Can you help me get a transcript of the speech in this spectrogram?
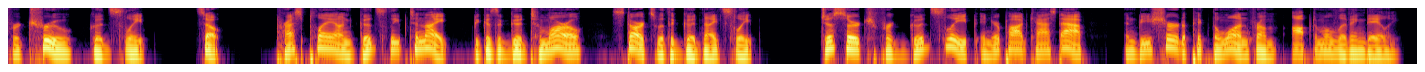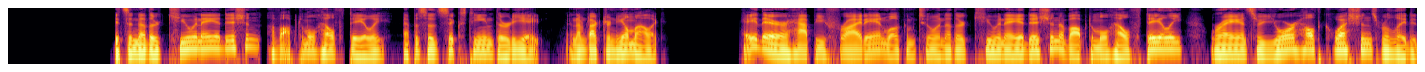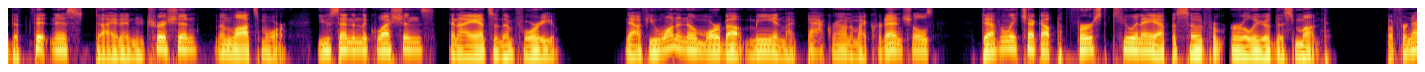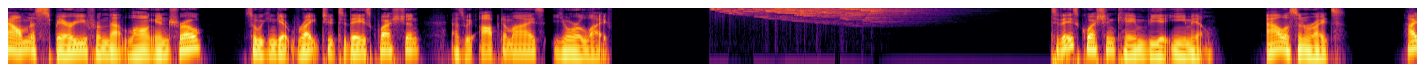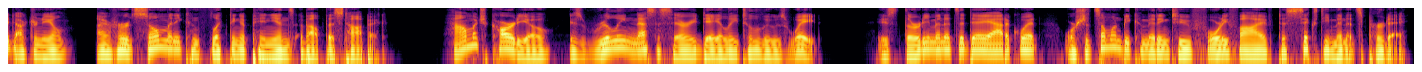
for true good sleep. So, press play on good sleep tonight because a good tomorrow starts with a good night's sleep. Just search for good sleep in your podcast app and be sure to pick the one from Optimal Living Daily. It's another Q&A edition of Optimal Health Daily, episode 1638, and I'm Dr. Neal Malik. Hey there, happy Friday and welcome to another Q&A edition of Optimal Health Daily, where I answer your health questions related to fitness, diet and nutrition, and lots more. You send in the questions and I answer them for you. Now, if you want to know more about me and my background and my credentials, definitely check out the first Q&A episode from earlier this month. But for now, I'm going to spare you from that long intro so we can get right to today's question as we optimize your life. Today's question came via email. Allison writes, Hi, Dr. Neal. I've heard so many conflicting opinions about this topic. How much cardio is really necessary daily to lose weight? Is 30 minutes a day adequate, or should someone be committing to 45 to 60 minutes per day?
